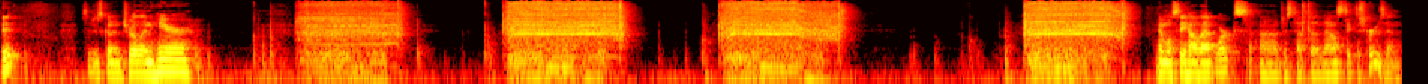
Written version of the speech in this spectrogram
bit. So just gonna drill in here. And we'll see how that works. Uh, just have to now stick the screws in.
